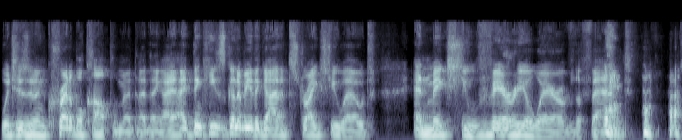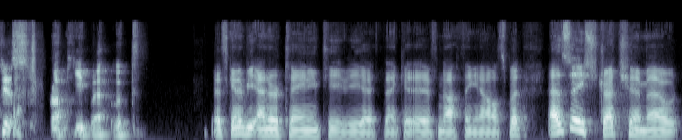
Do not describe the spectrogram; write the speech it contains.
which is an incredible compliment, I think. I, I think he's going to be the guy that strikes you out and makes you very aware of the fact just struck you out. It's going to be entertaining TV, I think, if nothing else. But as they stretch him out,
